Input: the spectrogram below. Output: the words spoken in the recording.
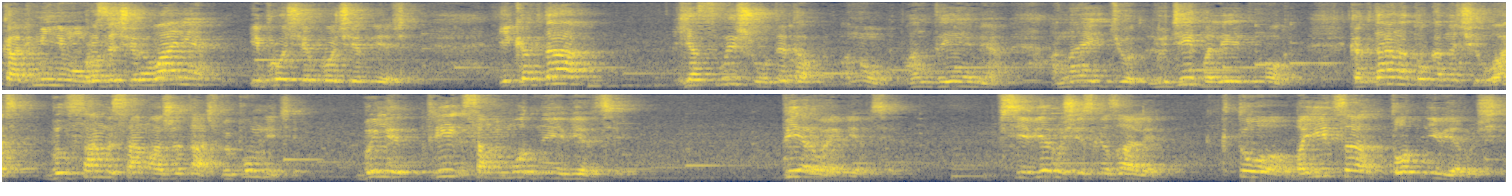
как минимум разочарование и прочее, прочее, прочее. И когда я слышу вот это, ну, пандемия, она идет, людей болеет много. Когда она только началась, был самый-самый ажиотаж. Вы помните? Были три самые модные версии. Первая версия. Все верующие сказали, кто боится, тот неверующий.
